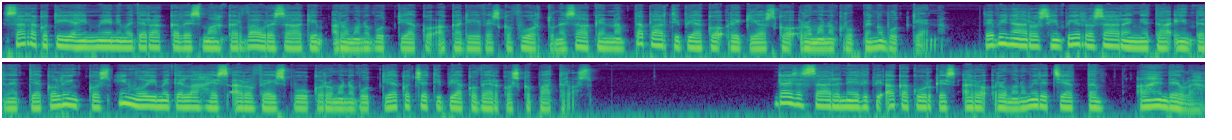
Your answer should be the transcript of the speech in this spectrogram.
Sarrako tiiahin mienimete rakkaves mahkar vauresaaki romano buttiako akadiivesko fortune saakenna tapartipiako rikiosko romano gruppengo buttienna. Webinaaros hin pirro saarengeta internettiako linkkos hin voi imete lahes aro Facebook romano buttiako chetipiako verkosko patros. Daisassaare neivipi akakurkes aro romano ahen deuleha.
